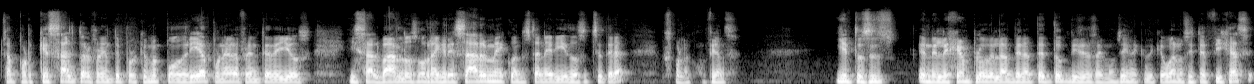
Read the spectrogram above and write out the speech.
O sea, ¿por qué salto al frente? ¿Por qué me podría poner al frente de ellos y salvarlos o regresarme cuando están heridos, etcétera? Pues por la confianza. Y entonces, en el ejemplo de la, de la TED Talk, dice Simon Sinek, de que, bueno, si te fijas,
